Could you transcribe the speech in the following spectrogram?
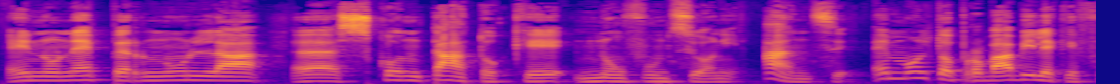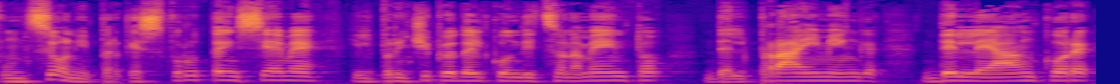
e non è per nulla eh, scontato che non funzioni, anzi è molto probabile che funzioni perché sfrutta insieme il principio del condizionamento, del priming, delle ancore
